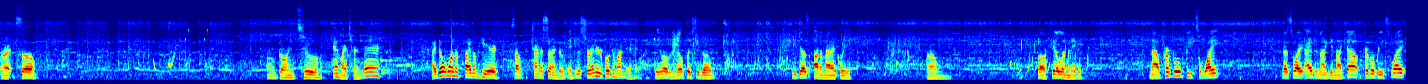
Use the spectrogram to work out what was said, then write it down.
Alright, so Going to end my turn there. I don't want to fight him here so I'm trying to surrender him. If you surrender your Pokemon and he has no place to go, he does automatically um oh get eliminated. Now purple beats white. That's why I did not get knocked out. Purple beats white,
